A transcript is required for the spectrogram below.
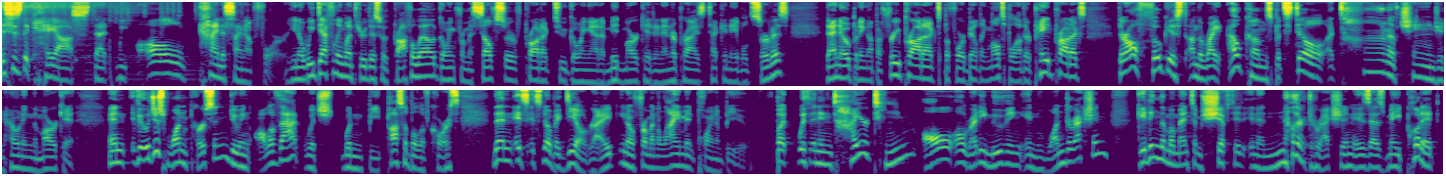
This is the chaos that we all kind of sign up for. You know, we definitely went through this with Profitwell, going from a self-serve product to going at a mid-market and enterprise tech-enabled service, then opening up a free product before building multiple other paid products. They're all focused on the right outcomes, but still a ton of change in honing the market. And if it was just one person doing all of that, which wouldn't be possible, of course, then it's it's no big deal, right? You know, from an alignment point of view. But with an entire team all already moving in one direction, getting the momentum shifted in another direction is, as May put it,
